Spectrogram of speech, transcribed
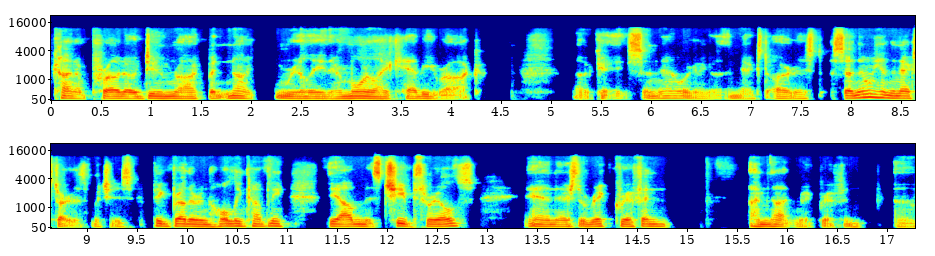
kind of proto doom rock, but not really. They're more like heavy rock. Okay, so now we're going to go to the next artist. So then we have the next artist, which is Big Brother and the Holding Company. The album is Cheap Thrills, and there's the Rick Griffin. I'm not Rick Griffin. Uh,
